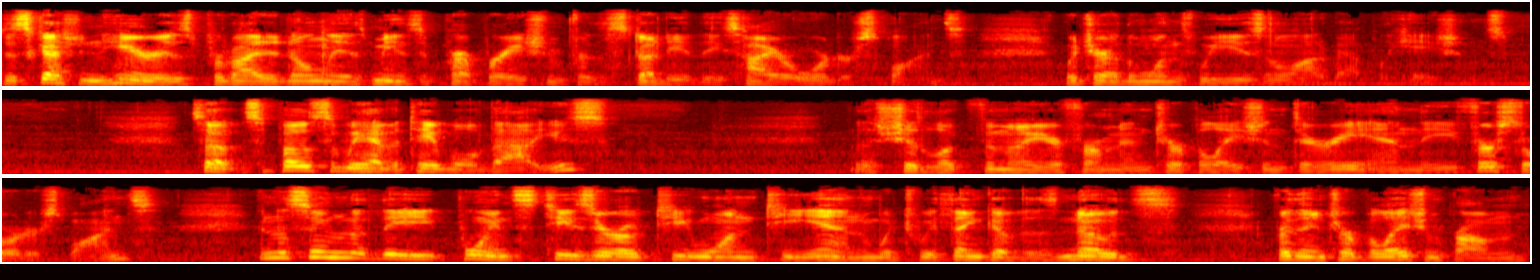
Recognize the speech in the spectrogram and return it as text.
Discussion here is provided only as means of preparation for the study of these higher order splines, which are the ones we use in a lot of applications. So, suppose that we have a table of values this should look familiar from interpolation theory and the first order splines. And assume that the points t0, t1, tn, which we think of as nodes for the interpolation problem,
